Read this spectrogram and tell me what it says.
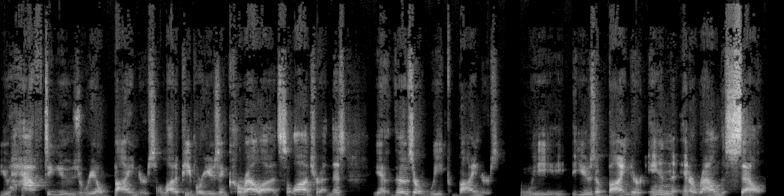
you have to use real binders. A lot of people are using chlorella and cilantro and this you know, those are weak binders. We use a binder in and around the cell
